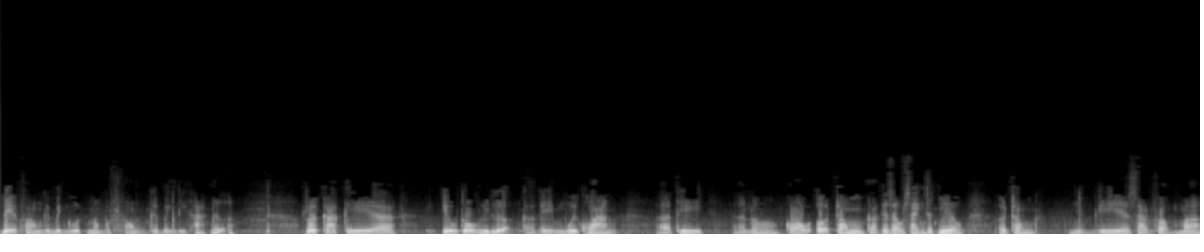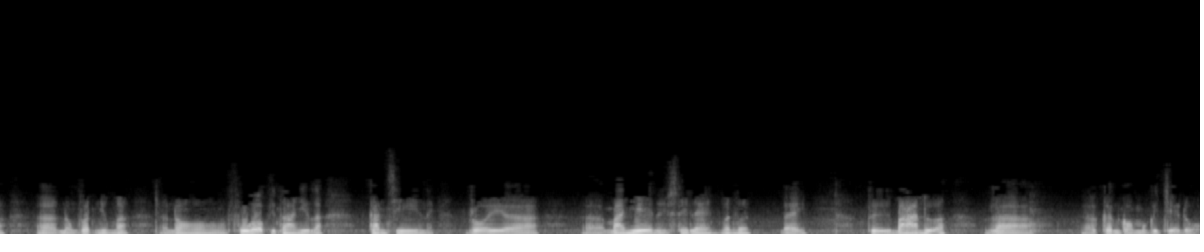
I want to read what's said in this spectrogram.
đề phòng cái bệnh gút mà một phòng cái bệnh lý khác nữa. Rồi các cái à, yếu tố vi lượng các cái muối khoáng à, thì à, nó có ở trong các cái rau xanh rất nhiều ở trong những cái sản phẩm mà à, động vật nhưng mà nó phù hợp với ta như là canxi này rồi à, à, magie này selen vân vân. Đấy. Thứ ba nữa là à, cần có một cái chế độ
